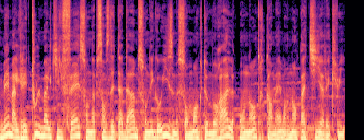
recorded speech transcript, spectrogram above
Mais malgré tout le mal qu'il fait, son absence d'état d'âme, son égoïsme, son manque de morale, on entre quand même en empathie avec lui.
